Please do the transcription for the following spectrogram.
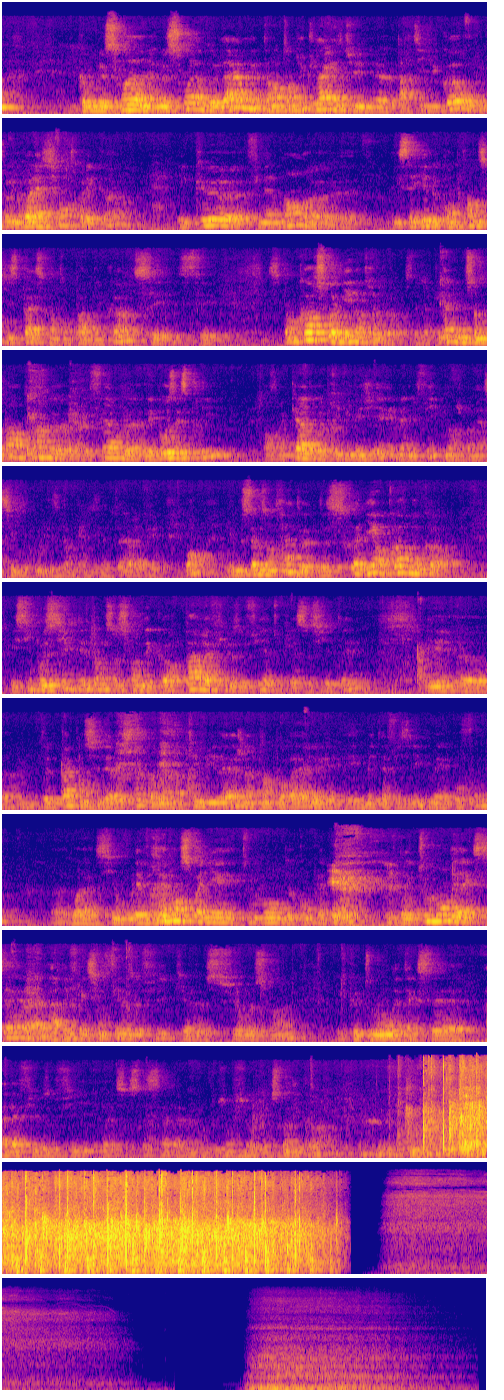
comme le soin, de l'âme. Tu as entendu que l'âme est une partie du corps, ou plutôt une relation entre les corps, et que euh, finalement, euh, essayer de comprendre ce qui se passe quand on parle du corps, c'est encore soigner notre corps. C'est-à-dire que là, nous ne sommes pas en train de, faire les beaux esprits dans un cadre privilégié, magnifique, dont je remercie beaucoup les organisateurs. Et bon, et nous sommes en train de, de soigner encore nos corps et si possible d'étendre ce soin des corps par la philosophie à toute la société et euh, de ne pas considérer ça comme un privilège intemporel et, métaphysique, mais au fond, euh, voilà, si on voulait vraiment soigner tout le monde complètement, il que tout le monde ait accès à la réflexion philosophique euh, sur le soin et que tout le monde ait accès à la philosophie, ce serait ça la conclusion sur le soin des corps.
